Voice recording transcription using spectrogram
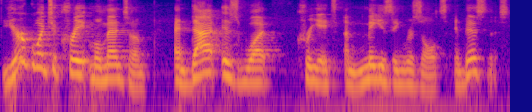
you're going to create momentum And that is what creates amazing results in business.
